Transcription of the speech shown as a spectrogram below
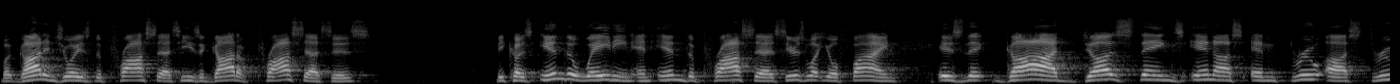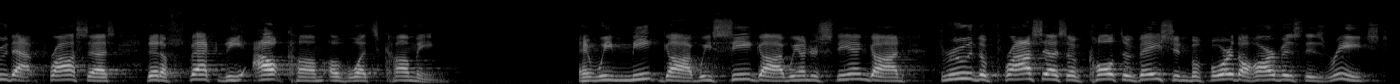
But God enjoys the process. He's a God of processes because in the waiting and in the process, here's what you'll find is that God does things in us and through us through that process that affect the outcome of what's coming. And we meet God, we see God, we understand God through the process of cultivation before the harvest is reached,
